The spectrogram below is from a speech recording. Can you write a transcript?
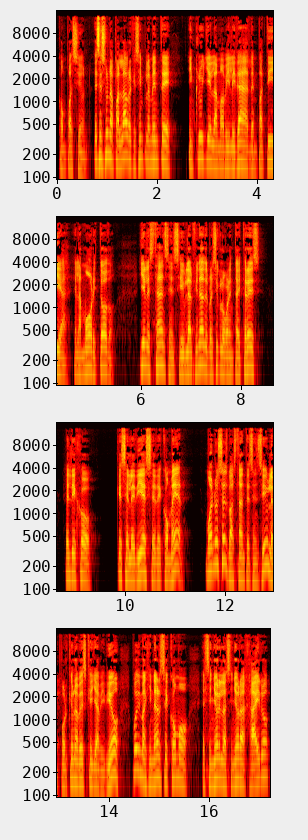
compasión. Esa es una palabra que simplemente incluye la amabilidad, la empatía, el amor y todo. Y él es tan sensible. Al final del versículo 43, él dijo que se le diese de comer. Bueno, eso es bastante sensible, porque una vez que ella vivió, puede imaginarse cómo el señor y la señora Jairo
